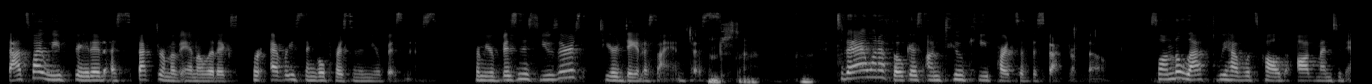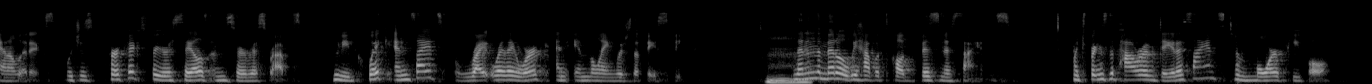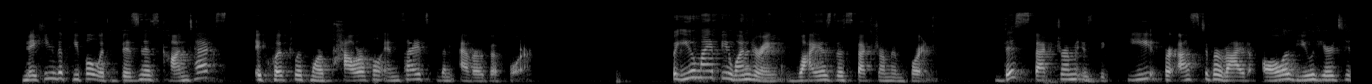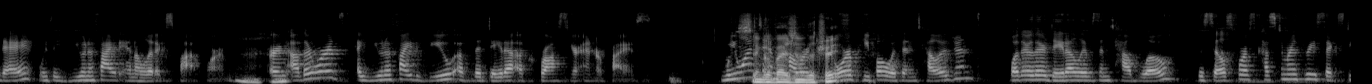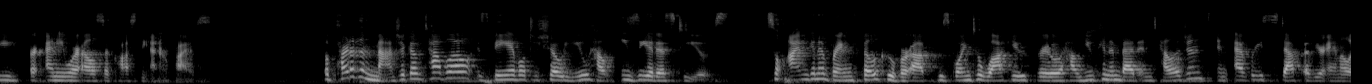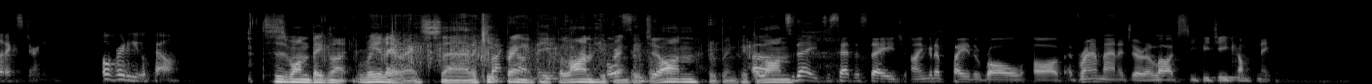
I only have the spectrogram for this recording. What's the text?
That's why we've created a spectrum of analytics for every single person in your business, from your business users to your data scientists. Interesting. Today, I want to focus on two key parts of the spectrum, though. So on the left, we have what's called augmented analytics, which is perfect for your sales and service reps who need quick insights right where they work and in the language that they speak. And then in the middle, we have what's called business science, which brings the power of data science to more people, making the people with business context equipped with more powerful insights than ever before. But you might be wondering, why is this spectrum important? This spectrum is the key for us to provide all of you here today with a unified analytics platform, or in other words, a unified view of the data across your enterprise. We want Single to empower your people with intelligence, whether their data lives in Tableau, the Salesforce Customer 360, or anywhere else across the enterprise. But part of the magic of Tableau is being able to show you how easy it is to use. So I'm going to bring Phil Cooper up, who's going to walk you through how you can embed intelligence in every step of your analytics journey. Over to you, Phil. This is one big like relay race. Uh, they keep Thanks, bringing Anthony. people on, who bring people job. on, who bring people Uh, on. Today, to set the stage, I'm going to play the role of a brand manager at a large CPG company.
